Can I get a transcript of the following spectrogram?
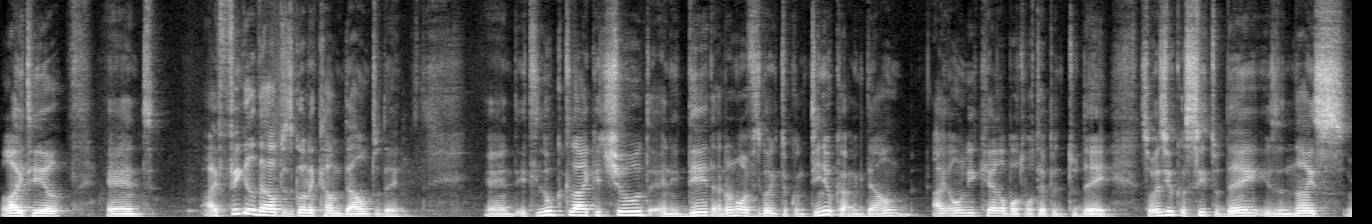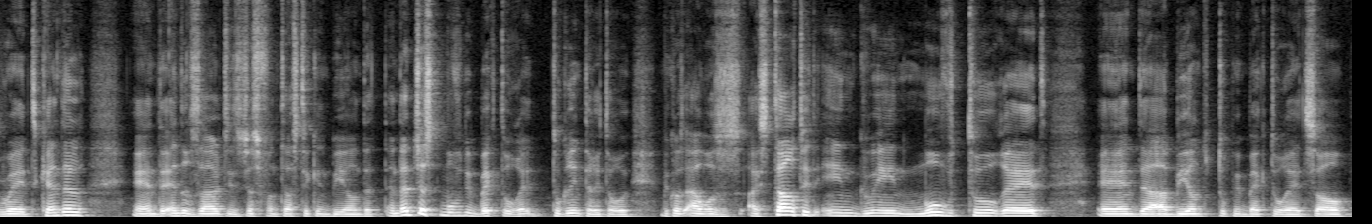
right here. And I figured out it's going to come down today and it looked like it should and it did. I don't know if it's going to continue coming down. I only care about what happened today. So as you can see today is a nice red candle and the end result is just fantastic and beyond that. And that just moved me back to red to green territory because I was I started in green, moved to red and uh, beyond took me back to red. So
